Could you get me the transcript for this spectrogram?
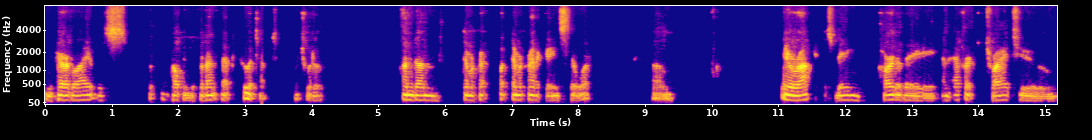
in Paraguay, it was helping to prevent that coup attempt, which would have undone Democrat, what democratic gains there were. Um, in Iraq, it was being part of a, an effort to try to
